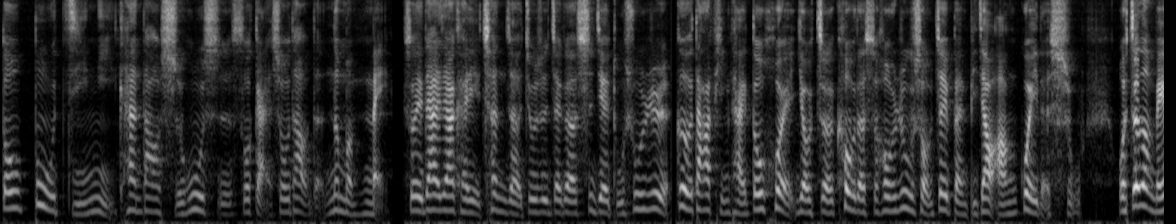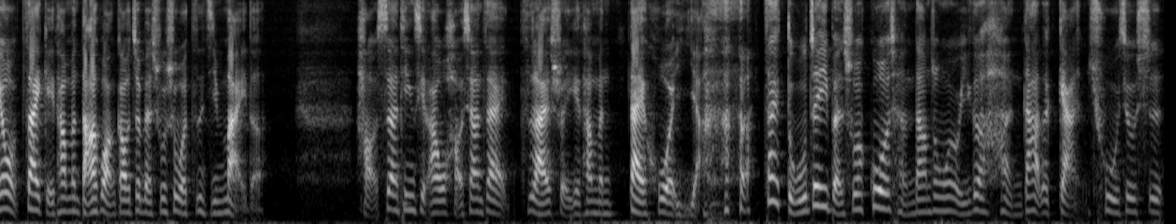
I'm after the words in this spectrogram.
都不及你看到实物时所感受到的那么美。所以大家可以趁着就是这个世界读书日，各大平台都会有折扣的时候入手这本比较昂贵的书。我真的没有在给他们打广告，这本书是我自己买的。好，虽然听起来我好像在自来水给他们带货一样。在读这一本书的过程当中，我有一个很大的感触，就是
